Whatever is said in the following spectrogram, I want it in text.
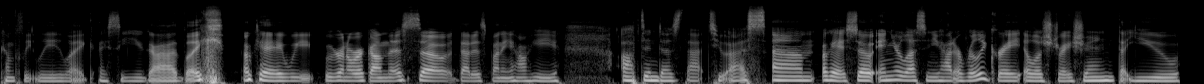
completely like i see you god like okay we we're gonna work on this so that is funny how he often does that to us um, okay so in your lesson you had a really great illustration that you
